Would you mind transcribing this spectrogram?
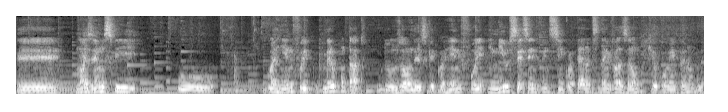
é, nós vemos que o, o RN foi o primeiro contato dos holandeses com o RN foi em 1625, até antes da invasão que ocorreu em Pernambuco.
